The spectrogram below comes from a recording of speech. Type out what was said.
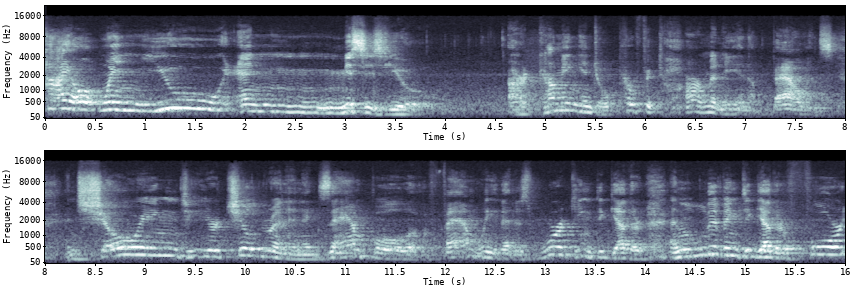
Kyle, when you and Mrs. You are coming into a perfect harmony and a balance and showing to your children an example of a family that is working together and living together for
